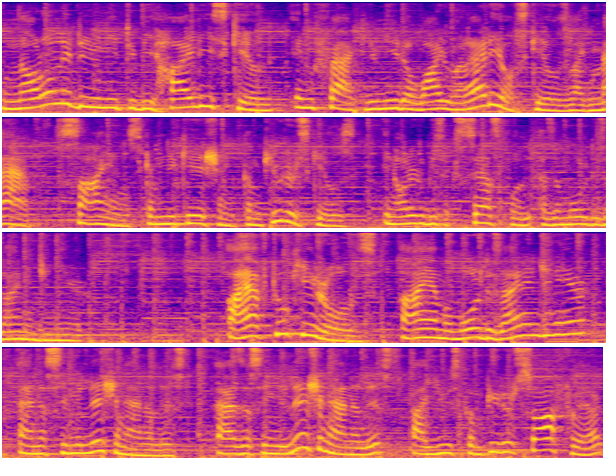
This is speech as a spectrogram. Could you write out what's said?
Not only do you need to be highly skilled, in fact, you need a wide variety of skills like math, science, communication, computer skills in order to be successful as a mold design engineer. I have two key roles. I am a mold design engineer and a simulation analyst. As a simulation analyst, I use computer software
